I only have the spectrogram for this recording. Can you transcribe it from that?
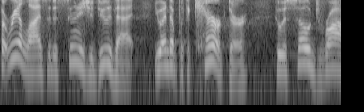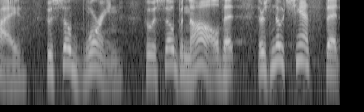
But realize that as soon as you do that, you end up with a character who is so dry, who's so boring, who is so banal that there's no chance that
